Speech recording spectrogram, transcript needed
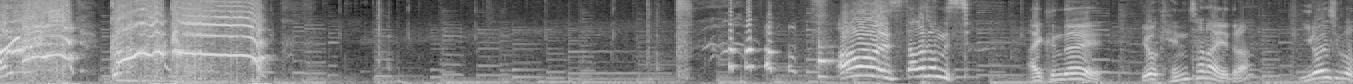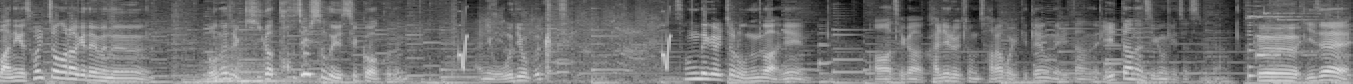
원! 고맙다 아 싸가지 없네 진짜. 아니 근데 이거 괜찮아 얘들아? 이런 식으로 만약에 설정을 하게 되면은 너네들 기가 터질 수도 있을 것 같거든? 아니 오디오 끝까지 성대결절 오는 거 아님 어 제가 관리를 좀 잘하고 있기 때문에 일단은 일단은 지금 괜찮습니다 그 이제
